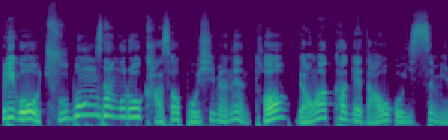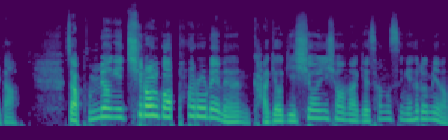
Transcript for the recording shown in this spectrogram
그리고 주봉상으로 가서 보시면은 더 명확하게 나오고 있습니다. 자, 분명히 7월과 8월에는 가격이 시원시원하게 상승의 흐름이 나-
